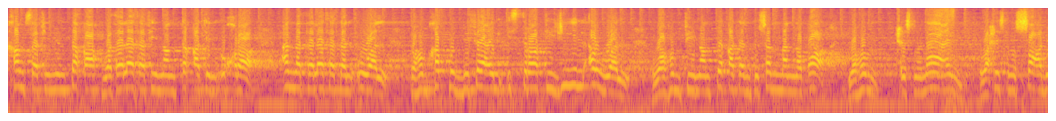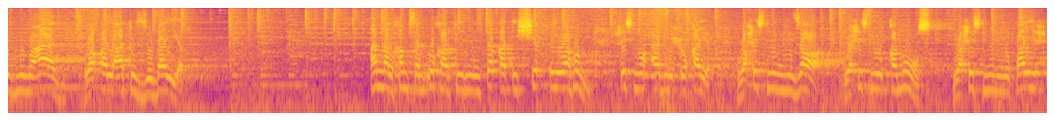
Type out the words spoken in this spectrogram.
خمسة في منطقة وثلاثة في منطقة أخرى. أما الثلاثة الأول فهم خط الدفاع الاستراتيجي الأول وهم في منطقة تسمى النطاء وهم حصن ناعم وحصن الصعب بن معاذ وقلعة الزبير. أما الخمسة الأخر في منطقة الشق وهم حصن أبي حقير وحصن النزار وحصن القموس وحصن النطيح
